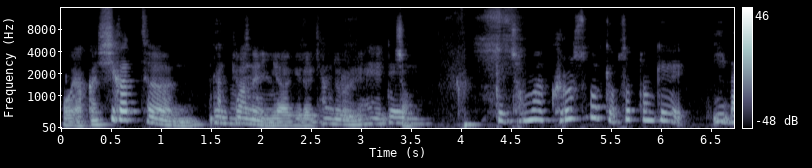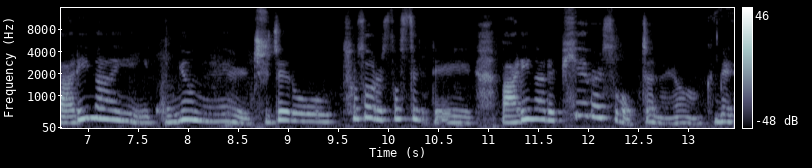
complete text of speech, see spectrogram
어, 약간 시 같은 네, 한편의 맞아요. 이야기를 창조를 했죠. 네. 근데 정말 그럴 수밖에 없었던 게 이 마리나의 이 공연을 주제로 소설을 썼을 때 마리나를 피해갈 수가 없잖아요. 근데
